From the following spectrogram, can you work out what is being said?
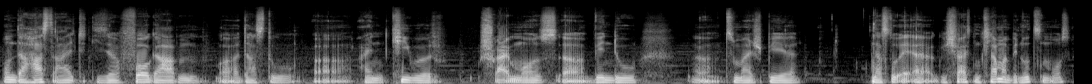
und da hast du halt diese Vorgaben, äh, dass du äh, ein Keyword schreiben musst, äh, wenn du zum Beispiel, dass du äh, Klammern benutzen musst.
